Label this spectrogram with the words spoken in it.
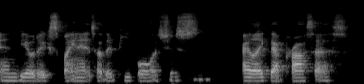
and be able to explain it to other people. It's just, I like that process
